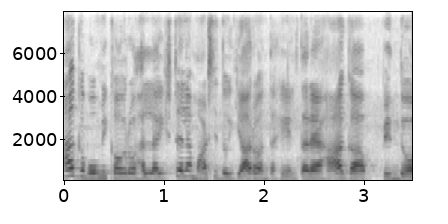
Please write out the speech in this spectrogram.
ಆಗ ಭೂಮಿಕಾ ಅವರು, ಅಲ್ಲ, ಇಷ್ಟೆಲ್ಲ ಮಾಡಿಸಿದ್ದು ಯಾರು? ಅಂತ ಹೇಳ್ತಾರೆ. ಆಗ ಬಿಂದು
